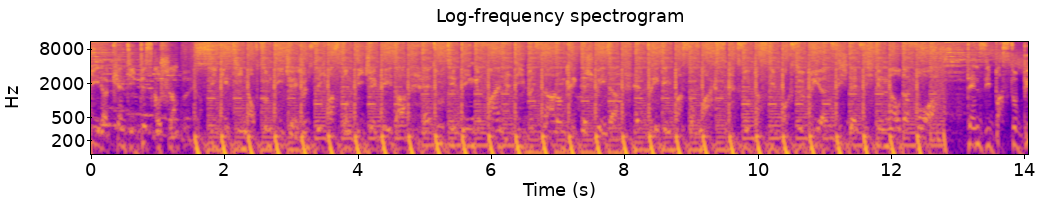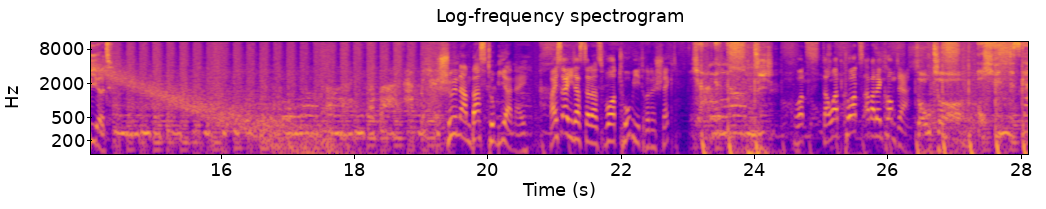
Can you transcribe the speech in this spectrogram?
jeder kennt die Disco-Schlampe. Sie geht hinauf zum DJ, wünscht sich was von DJ Peter. Er tut dir den Gefallen, die Bezahlung kriegt er später. Er dreht den Bass auf Max, sodass die Box vibriert. Sie stellt sich genau davor, denn sie masturbiert. Schön am Bass tobieren, ey. Weißt du eigentlich, dass da das Wort Tobi drin steckt? Kurz, dauert kurz, aber dann kommt er. Sauter. Ich finde es geil,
